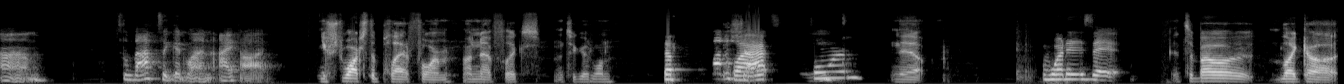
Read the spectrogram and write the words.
Um, so that's a good one, I thought. You should watch The Platform on Netflix. That's a good one. The platform? Yeah. What is it? It's about like a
